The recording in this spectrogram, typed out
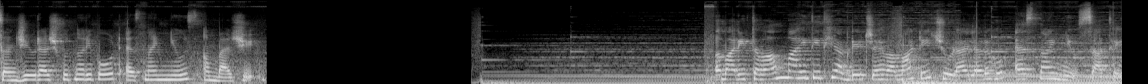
સંજીવ રાજપૂતનો report S nine news Ambaji. અમારી તમામ માહિતીથી અપડેટ રહેવા માટે જોડાયેલા રહો એસ નાઇન ન્યૂઝ સાથે.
